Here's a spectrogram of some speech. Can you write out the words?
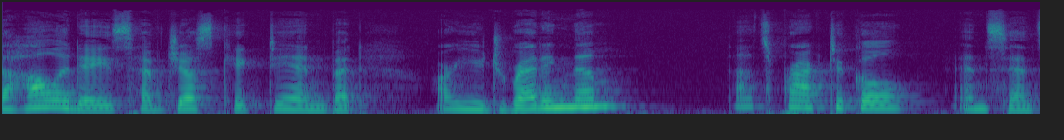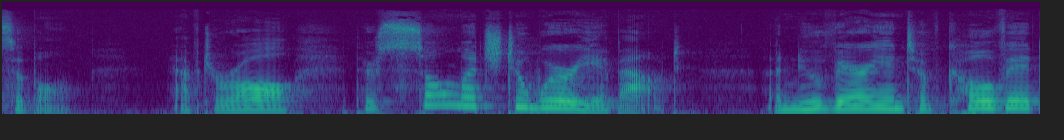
The holidays have just kicked in, but are you dreading them? That's practical and sensible. After all, there's so much to worry about a new variant of COVID,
